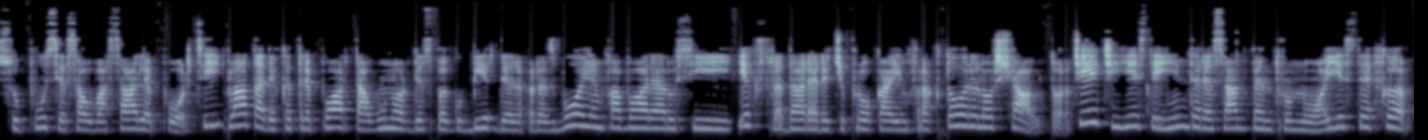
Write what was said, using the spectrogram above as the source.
supuse sau vasale porții, plata de către poarta unor despăgubiri de război în favoarea Rusiei, extradarea reciprocă a infractorilor și altor. Ceea ce este interesant pentru noi este că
